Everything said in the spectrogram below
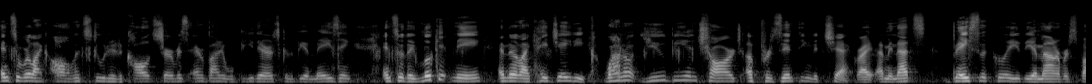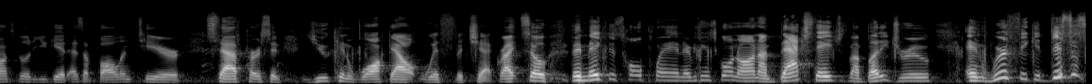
And so we're like, oh, let's do it at a college service. Everybody will be there. It's going to be amazing. And so they look at me and they're like, hey, JD, why don't you be in charge of presenting the check, right? I mean, that's basically the amount of responsibility you get as a volunteer staff person. You can walk out with the check, right? So they make this whole plan. Everything's going on. I'm backstage with my buddy Drew, and we're thinking, this is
